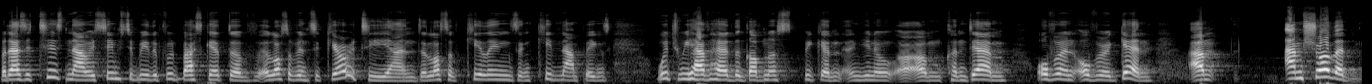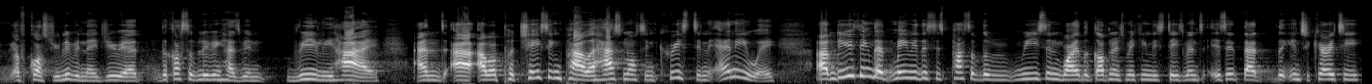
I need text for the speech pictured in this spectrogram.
But as it is now, it seems to be the fruit basket of a lot of insecurity and a lot of killings and kidnappings, which we have heard the governor speak and, and you know, um, condemn over and over again. Um, I'm sure that, of course, you live in Nigeria, the cost of living has been really high and uh, our purchasing power has not increased in any way. Um, do you think that maybe this is part of the reason why the governor is making these statements? Is it that the insecurity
